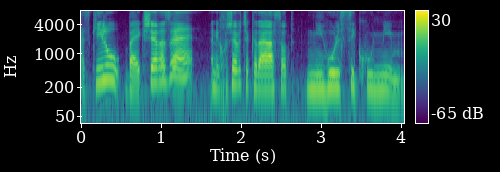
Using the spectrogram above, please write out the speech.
אז כאילו, בהקשר הזה, אני חושבת שכדאי לעשות ניהול סיכונים.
